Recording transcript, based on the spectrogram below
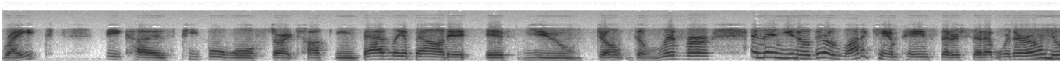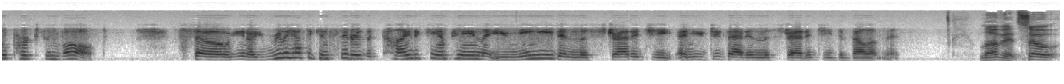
right because people will start talking badly about it if you don't deliver. And then, you know, there are a lot of campaigns that are set up where there are no perks involved. So, you know, you really have to consider the kind of campaign that you need and the strategy, and you do that in the strategy development. Love it. So,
